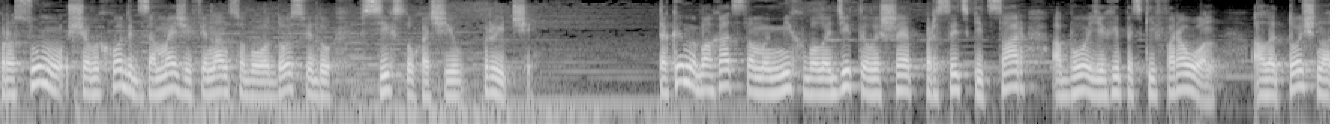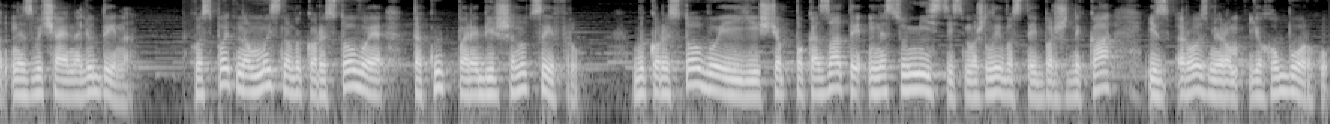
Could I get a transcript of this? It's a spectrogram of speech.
про суму, що виходить за межі фінансового досвіду всіх слухачів притчі. Такими багатствами міг володіти лише персидський цар або єгипетський фараон, але точно незвичайна людина. Господь навмисно використовує таку перебільшену цифру, використовує її, щоб показати несумісність можливостей боржника із розміром його боргу.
